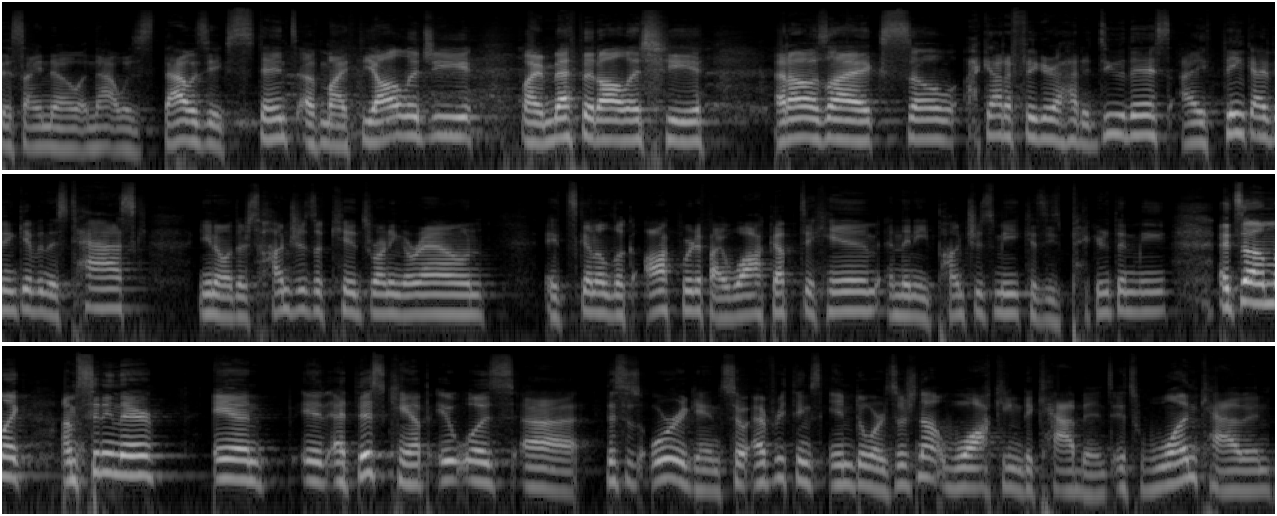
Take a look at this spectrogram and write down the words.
this I know, and that was that was the extent of my theology, my methodology. And I was like, so I got to figure out how to do this. I think I've been given this task. You know, there's hundreds of kids running around. It's going to look awkward if I walk up to him and then he punches me because he's bigger than me. And so I'm like, I'm sitting there and it, at this camp, it was, uh, this is Oregon, so everything's indoors. There's not walking to cabins. It's one cabin,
